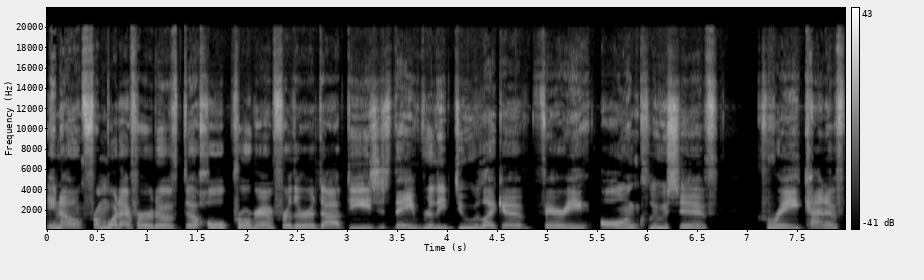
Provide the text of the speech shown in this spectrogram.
you know, from what I've heard of the Holt program for their adoptees is they really do like a very all inclusive, great kind of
